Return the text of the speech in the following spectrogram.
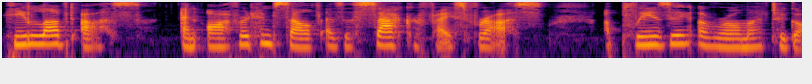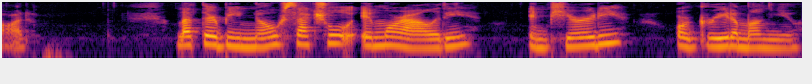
He loved us and offered himself as a sacrifice for us, a pleasing aroma to God. Let there be no sexual immorality, impurity, or greed among you.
